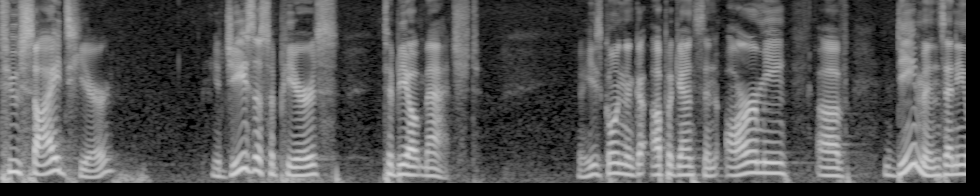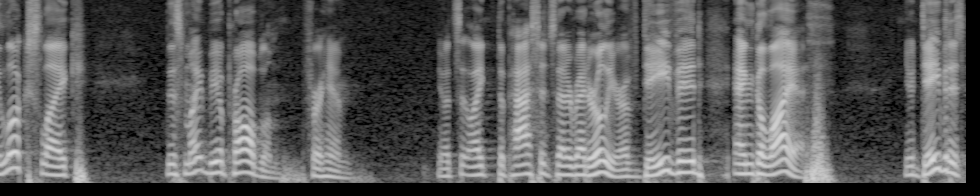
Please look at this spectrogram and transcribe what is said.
two sides here, Jesus appears to be outmatched. He's going up against an army of demons, and he looks like this might be a problem for him. You know, it's like the passage that I read earlier of David and Goliath. You know, David is,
